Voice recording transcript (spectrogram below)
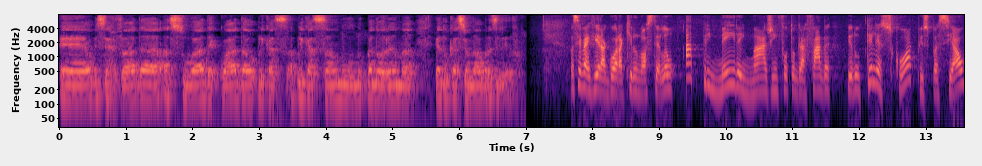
é, observada a sua adequada aplica aplicação no, no panorama educacional brasileiro. Você vai ver agora aqui no nosso telão a primeira imagem fotografada pelo telescópio espacial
